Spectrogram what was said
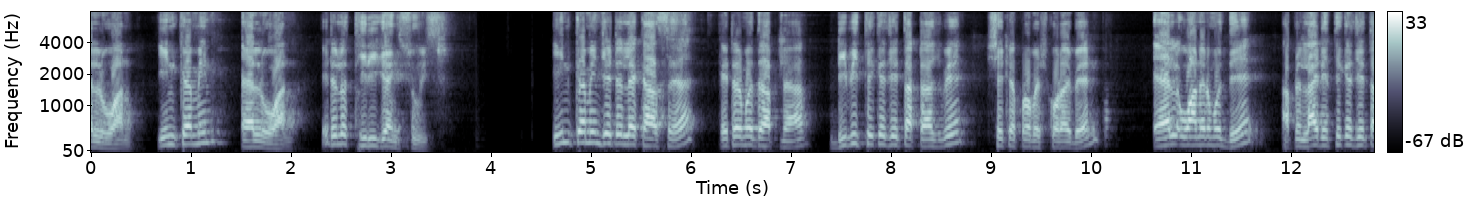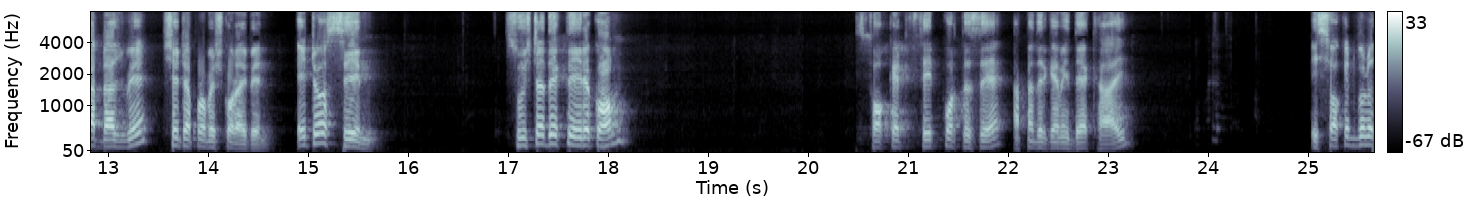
L one incoming L one এটা হলো থ্রি গ্যাং সুইচ। ইনকামিং যেটা লেখা আছে, এটার মধ্যে আপনার ডিবি থেকে যে তারটা আসবে, সেটা প্রবেশ করাইবেন। এল ওয়ানের মধ্যে আপনি লাইটের থেকে যে তারটা আসবে, সেটা প্রবেশ করাইবেন। এটাও সেম সুইচটা দেখতে এরকম। সকেট সেট করতেছে, আপনাদেরকে আমি দেখাই। এই সকেটগুলো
